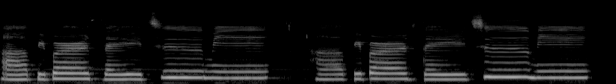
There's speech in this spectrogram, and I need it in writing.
Happy birthday to me. Happy birthday to me.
